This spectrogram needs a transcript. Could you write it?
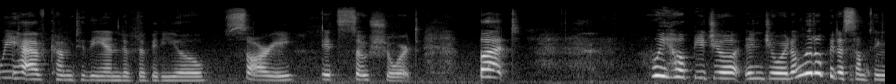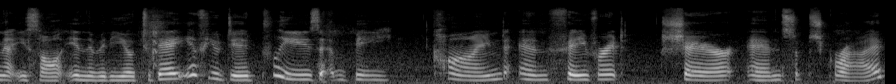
we have come to the end of the video. Sorry, it's so short. But we hope you enjoyed a little bit of something that you saw in the video today. If you did, please be kind and favorite, share, and subscribe.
